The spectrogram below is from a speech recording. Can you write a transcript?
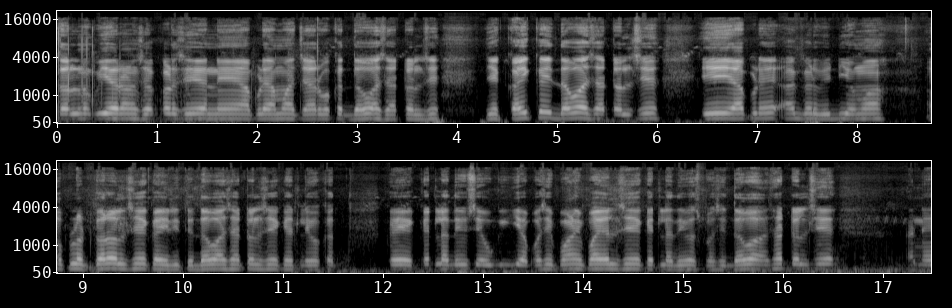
તલનું બિયારણ સકળ છે અને આપણે આમાં ચાર વખત દવા છાંટલ છે. જે કઈ કઈ દવા છાંટલ છે એ આપણે આગળ વિડીયોમાં અપલોડ કરેલ છે, કઈ રીતે દવા છાંટલ છે, કેટલી વખત કે કેટલા દિવસે ઉગી ગયા પછી પાણી પાયેલ છે, કેટલા દિવસ પછી દવા છાંટેલ છે અને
